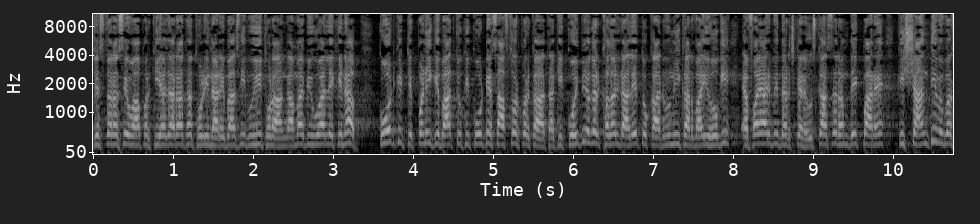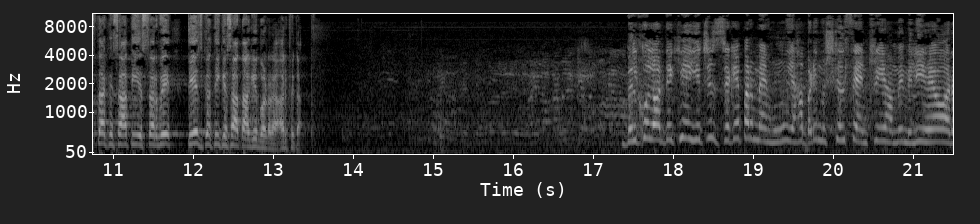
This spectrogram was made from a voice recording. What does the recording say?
जिस तरह से वहाँ पर किया जा रहा था थोड़ी नारेबाजी भी हुई थोड़ा हंगामा भी हुआ लेकिन अब कोर्ट की टिप्पणी के बाद क्योंकि कोर्ट ने साफ़ तौर पर कहा था कि कोई भी अगर खलल डाले तो कानूनी कार्रवाई होगी एफआईआर भी दर्ज करें। उसका असर हम देख पा रहे हैं कि शांति व्यवस्था के साथ ये सर्वे तेज गति के साथ आगे बढ़ रहा है। अर्पिता। बिल्कुल, और देखिए, ये जिस जगह पर मैं हूँ, यहाँ बड़ी मुश्किल से एंट्री हमें मिली है और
